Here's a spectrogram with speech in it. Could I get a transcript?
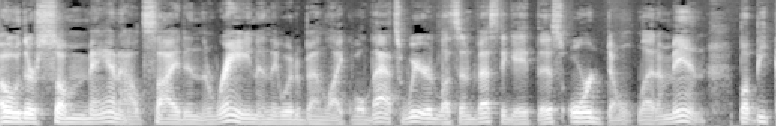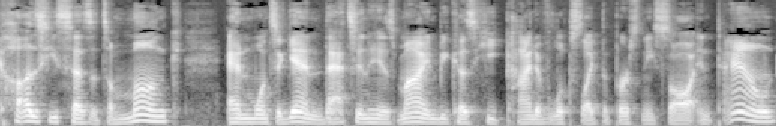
Oh, there's some man outside in the rain. And they would have been like, Well, that's weird. Let's investigate this, or don't let him in. But because he says it's a monk, and once again, that's in his mind because he kind of looks like the person he saw in town.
